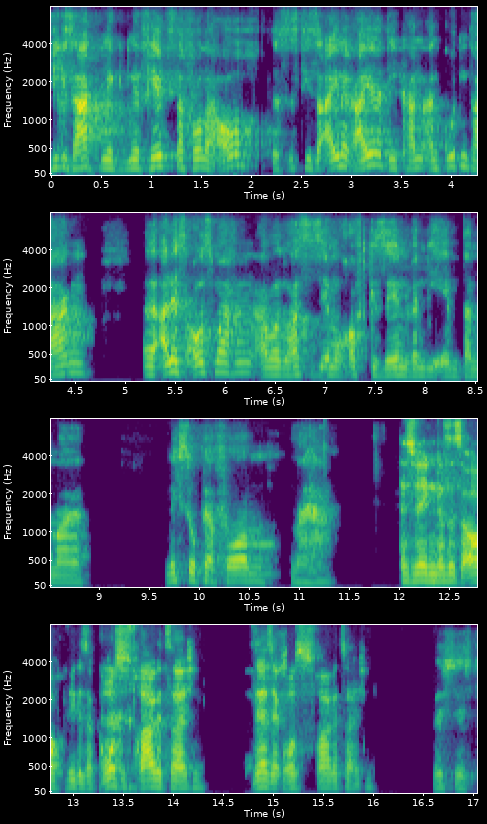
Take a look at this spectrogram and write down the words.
wie gesagt, mir, mir fehlt es da vorne auch. Das ist diese eine Reihe, die kann an guten Tagen äh, alles ausmachen, aber du hast es eben auch oft gesehen, wenn die eben dann mal nicht so performen. Naja, Deswegen, das ist auch, wie gesagt, großes Fragezeichen. Sehr, sehr großes Fragezeichen. richtig.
